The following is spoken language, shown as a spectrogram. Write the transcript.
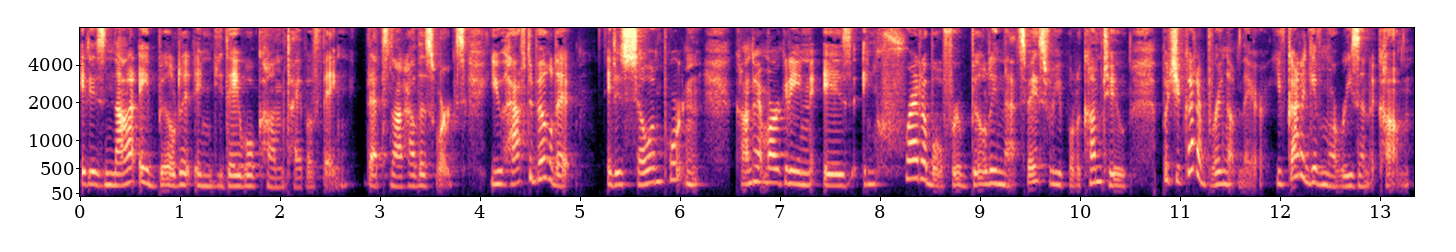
It is not a build it and they will come type of thing. That's not how this works. You have to build it it is so important. Content marketing is incredible for building that space for people to come to, but you've got to bring them there. You've got to give them a reason to come.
